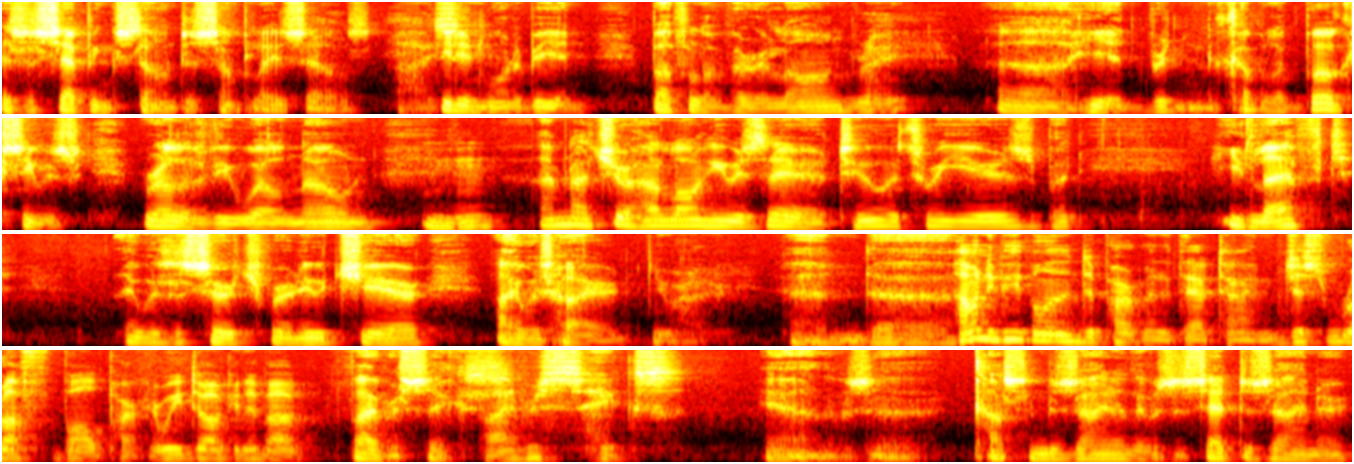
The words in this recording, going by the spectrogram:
as a stepping stone to someplace else. He didn't want to be in Buffalo very long. Right. Uh, he had written a couple of books. He was relatively well known. Mm-hmm. I'm not sure how long he was there, two or three years, but he left. There was a search for a new chair. I was hired. You're right. And uh, How many people in the department at that time? Just rough ballpark. Are we talking about five or six. five or six? Yeah, there was a costume designer, there was a set designer.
